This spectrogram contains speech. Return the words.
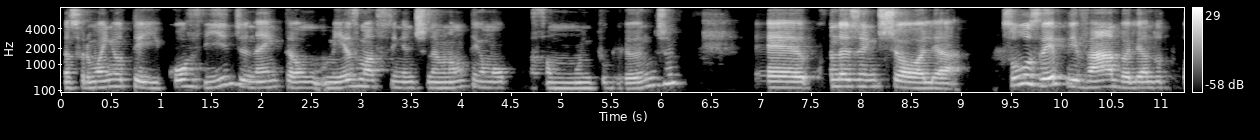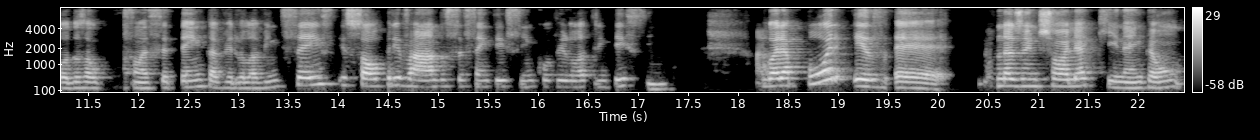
transformou em UTI Covid, né? Então, mesmo assim, a gente não, não tem uma ocupação muito grande. É, quando a gente olha SUS e privado, olhando todos, a ocupação é 70,26 e só o privado 65,35. Agora, por é, quando a gente olha aqui, né? Então,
